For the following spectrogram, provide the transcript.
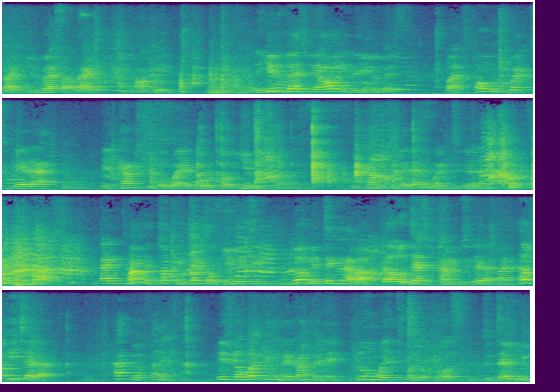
like universal, right? Okay. The universe, we are all in the universe. But when we work together, it comes to the word what we call unity. We come together and work together. And when we talk in terms of unity, don't be thinking about, oh, just coming together, but help each other. Help your friends. If you're working in a company, don't wait for your boss to tell you.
